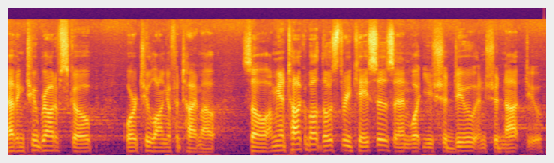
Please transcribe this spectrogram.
having too broad of scope, or too long of a timeout. So I'm going to talk about those three cases and what you should do and should not do.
